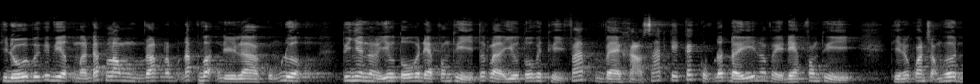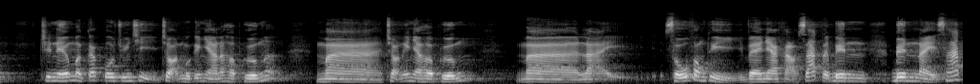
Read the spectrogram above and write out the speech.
Thì đối với cái việc mà đắc long đắc, đắc, đắc vận thì là cũng được. Tuy nhiên là yếu tố về đẹp phong thủy tức là yếu tố về thủy pháp về khảo sát cái cách cục đất đấy nó phải đẹp phong thủy thì nó quan trọng hơn chứ nếu mà các cô chú anh chị chọn một cái nhà nó hợp hướng á, mà chọn cái nhà hợp hướng mà lại xấu phong thủy về nhà khảo sát là bên bên này sát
